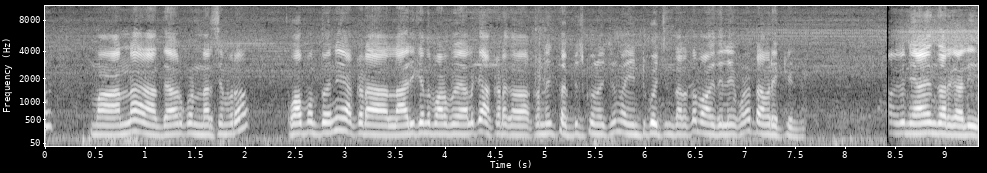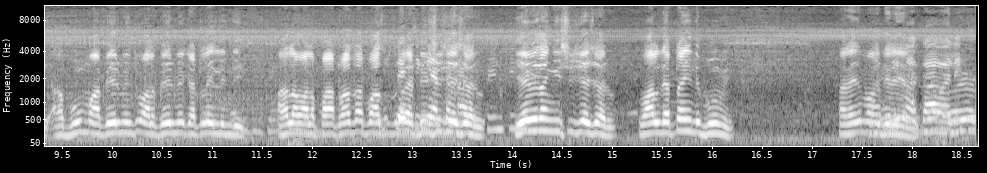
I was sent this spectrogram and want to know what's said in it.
మా అన్న దేవరకొండ నరసింహరావు కోపంతో అక్కడ లారీ కింద పడబోయాలకి అక్కడ అక్కడ నుంచి తప్పించుకొని వచ్చి మా ఇంటికి వచ్చిన తర్వాత మాకు తెలియకుండా టవర్ ఎక్కింది. మాకు న్యాయం జరగాలి. ఆ భూమి మా పేరు నుంచి వాళ్ళ పేరు మీకు ఎట్లా వెళ్ళింది? అలా వాళ్ళ ప్రాధాన్య ప్రాధార్ పాస్బుక్ ఎట్లా ఇష్యూ చేశారు. ఏ విధంగా ఇష్యూ చేశారు? వాళ్ళది ఎట్లా అయింది భూమి? అనేది మాకు తెలియాలి.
